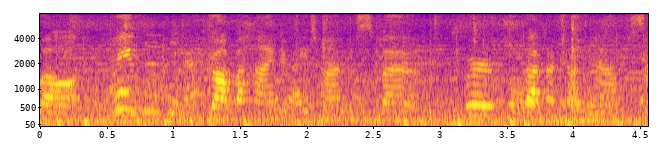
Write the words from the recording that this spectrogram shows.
Well. We've got behind a few times, but we're back on track now, so.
